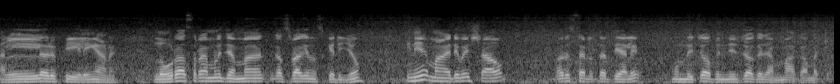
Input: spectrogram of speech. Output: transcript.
നല്ലൊരു ഫീലിംഗ് ആണ്. ലൂർ അസ്ര നമ്മൾ ജമ്മ കസ്രാക്കി നിസ്കരിച്ചു. ഇനി മാരിബൈ ഷാവും ഒരു സ്ഥലത്തെത്തിയാൽ മുന്തിച്ചോ പിന്നിച്ചോ ഒക്കെ ജമ്മ ആക്കാൻ പറ്റും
